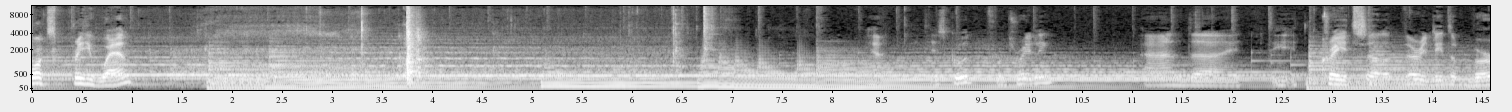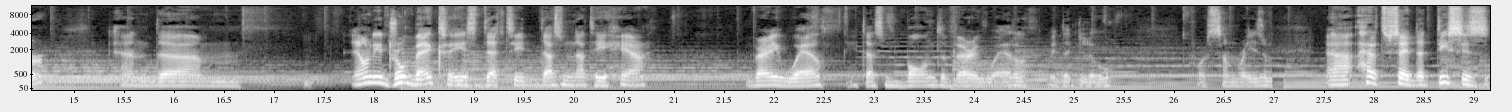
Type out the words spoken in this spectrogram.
works pretty well. Yeah, it's good for drilling and uh, it, it, creates a very little burr and um, the only drawback is that it does not adhere very well. It doesn't bond very well with the glue for some reason. Uh, I have to say that this is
